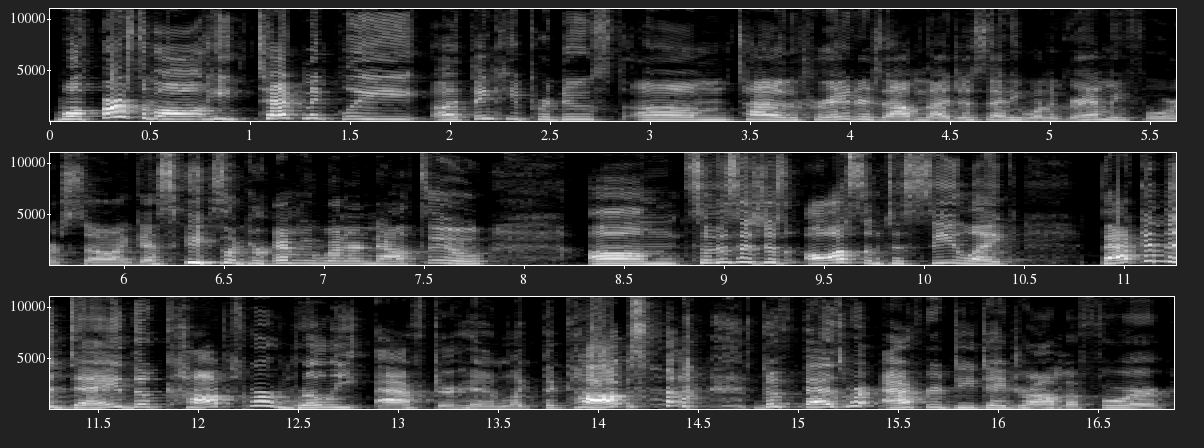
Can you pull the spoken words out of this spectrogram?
well first of all he technically i think he produced um tyler the creator's album that i just said he won a grammy for. So i guess he's a grammy winner now too. Um so this is just awesome to see like back in the day, the cops were really after him. Like the cops, the feds were after DJ Drama for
